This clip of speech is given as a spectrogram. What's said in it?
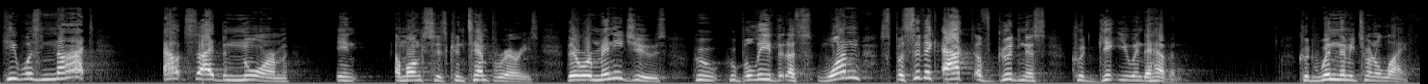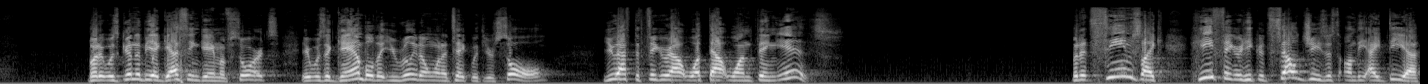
He was not outside the norm in, amongst his contemporaries. There were many Jews who, who believed that a, one specific act of goodness could get you into heaven could win them eternal life. But it was going to be a guessing game of sorts. It was a gamble that you really don't want to take with your soul. You have to figure out what that one thing is. But it seems like he figured he could sell Jesus on the idea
